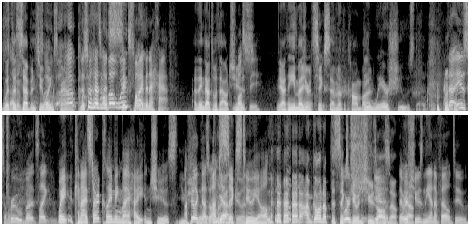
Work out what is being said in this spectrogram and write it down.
with a seven two So- wingspan. uh, this one has him at six five and a half. I think that's without shoes. Must be. Yeah, I think he measured That's six seven at the They combine. wear shoes though. That is Come on. true, but it's like Wait, can I start claiming my height in shoes? You I feel like that's should. what I'm gonna start six doing. two, y'all. I'm going up to They six wear two in sho- shoes yeah, also. They wear Yeah. shoes in the NFL too.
